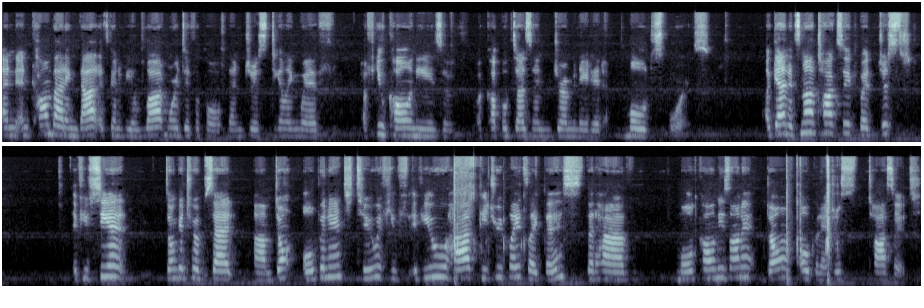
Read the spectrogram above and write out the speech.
And, and combating that is going to be a lot more difficult than just dealing with a few colonies of a couple dozen germinated mold spores. Again, it's not toxic, but just if you see it, don't get too upset. Um, don't open it too. If you if you have petri plates like this that have mold colonies on it, don't open it. Just toss it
